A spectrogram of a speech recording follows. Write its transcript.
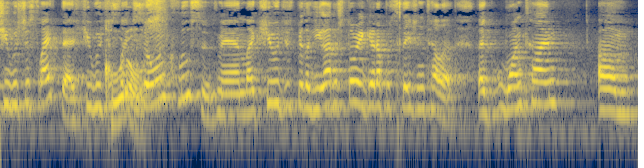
she was just like that. She was just Kudos. like so inclusive, man. Like she would just be like, "You got a story? Get up on stage and tell it." Like one time, um,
